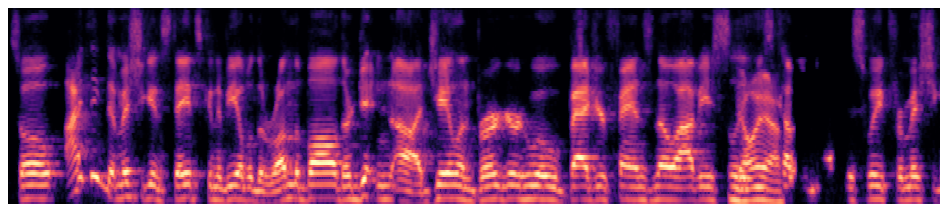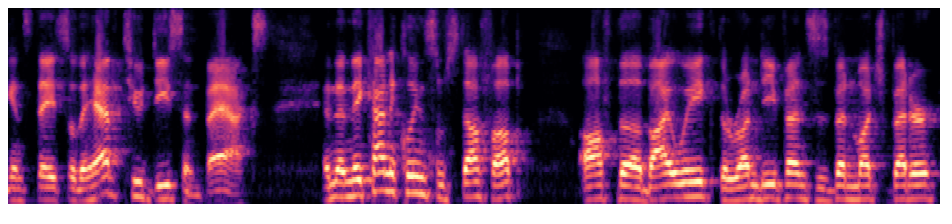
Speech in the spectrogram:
So I think that Michigan State's going to be able to run the ball. They're getting uh, Jalen Berger, who Badger fans know, obviously. Oh, He's yeah. coming back this week for Michigan State. So they have two decent backs. And then they kind of cleaned some stuff up off the bye week. The run defense has been much better.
